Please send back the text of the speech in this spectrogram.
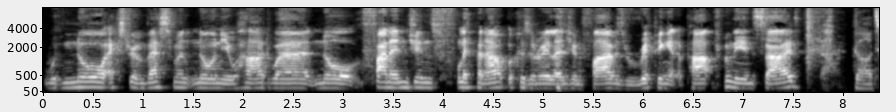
with no extra investment, no new hardware, no fan engines flipping out because Unreal Engine Five is ripping it apart from the inside. God,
